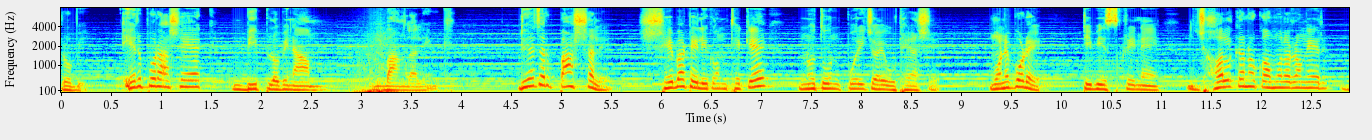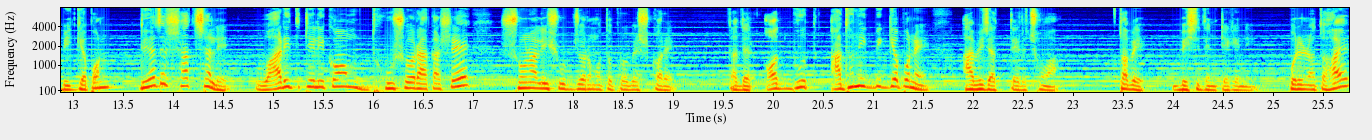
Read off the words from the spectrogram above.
রবি। এরপর আসে এক বিপ্লবী নাম বাংলা লিঙ্ক দুই হাজার পাঁচ সালে সেবা টেলিকম থেকে নতুন পরিচয় উঠে আসে। মনে পড়ে টিভি স্ক্রিনে ঝলকানো কমলা রঙের বিজ্ঞাপন। দুই হাজার সাত সালে ওয়ারিদ টেলিকম ধূসর আকাশে সোনালী সূর্যর মতো প্রবেশ করে। তাদের অদ্ভুত আধুনিক বিজ্ঞাপনে আভিজাত্যের ছোঁয়া। তবে বেশি দিন টেকেনি। পরিণত হয়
